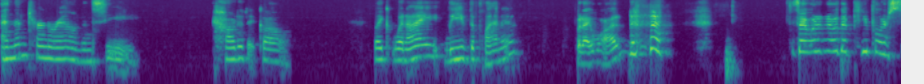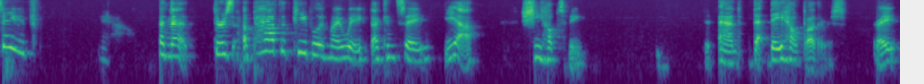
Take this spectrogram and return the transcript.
And then turn around and see how did it go? Like when I leave the planet, what I want, because I want to know that people are safe. Yeah. And that there's a path of people in my wake that can say, yeah, she helped me and that they help others, right?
